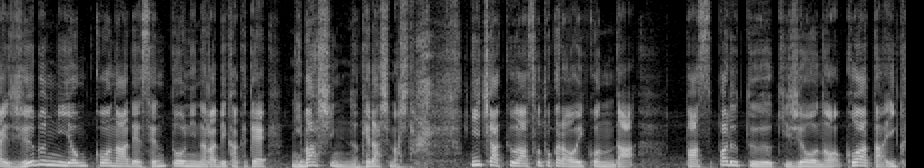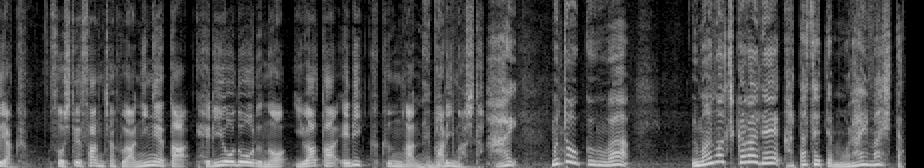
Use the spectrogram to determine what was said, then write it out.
え十分に4コーナーで先頭に並びかけて2馬身抜け出しました。2着は外から追い込んだパスパルトゥ騎乗の小畑育也君そして3着は逃げたヘリオドールの岩田エリック君が粘りました。はい。武藤君は馬の力で勝たせてもらいました。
